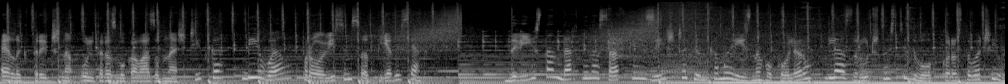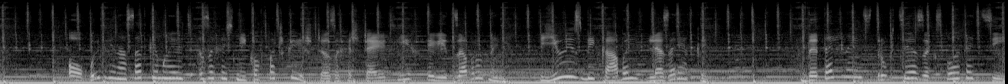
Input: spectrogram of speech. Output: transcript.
Електрична ультразвукова зубна щітка BWell Pro 850. Дві стандартні насадки зі щетинками різного кольору для зручності двох користувачів. Обидві насадки мають захисні ковпачки, що захищають їх від забруднення. USB-кабель для зарядки. Детальна інструкція з експлуатації,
